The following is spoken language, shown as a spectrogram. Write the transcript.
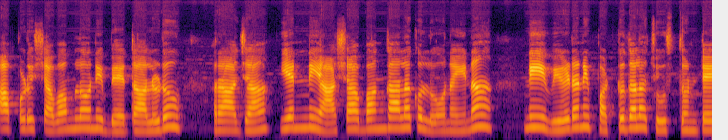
అప్పుడు శవంలోని బేతాళుడు రాజా ఎన్ని ఆశాభంగాలకు లోనైనా నీ వీడని పట్టుదల చూస్తుంటే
